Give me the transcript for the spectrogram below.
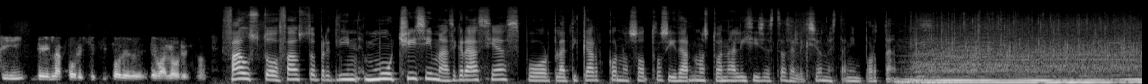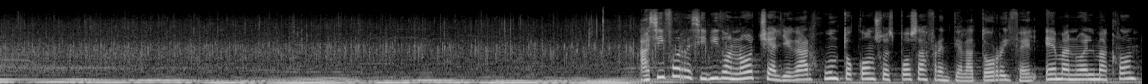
sí vela por este tipo de, valores, ¿no? Fausto, Fausto Pretlín, muchísimas gracias por platicar con nosotros y darnos tu análisis de estas elecciones tan importantes. Así fue recibido anoche al llegar junto con su esposa frente a la Torre Eiffel Emmanuel Macron,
